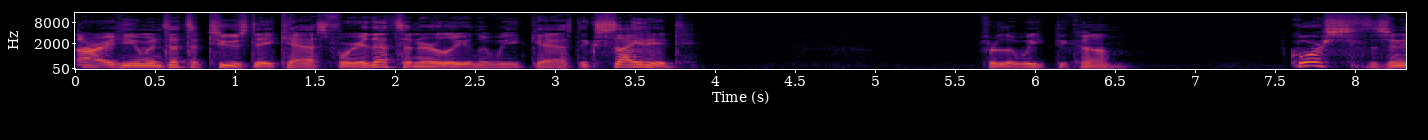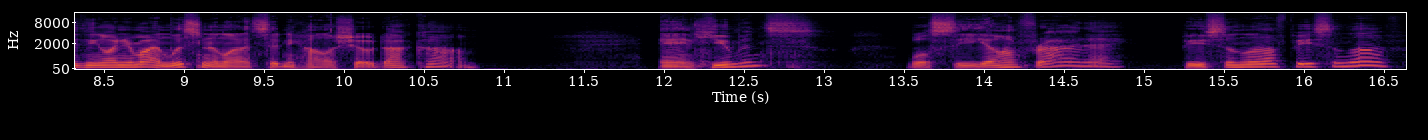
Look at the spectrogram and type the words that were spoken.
All right, humans, that's a Tuesday cast for you. That's an early in the week cast. Excited for the week to come. Of course, if there's anything on your mind, listener line at sydneyhollisshow.com. And humans, we'll see you on Friday. Peace and love, peace and love.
